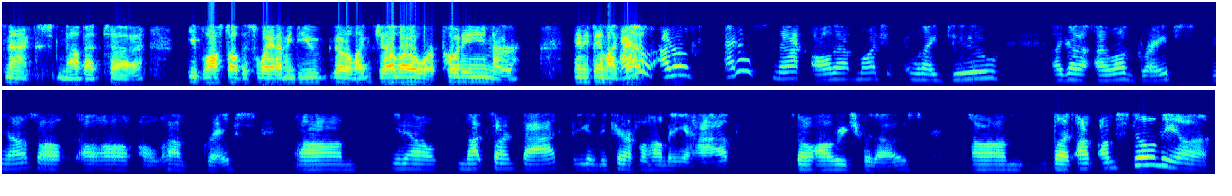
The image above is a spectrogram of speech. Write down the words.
snacks now that uh, you've lost all this weight? I mean, do you go to like Jello or pudding or anything like that? I don't. I don't. I don't snack all that much. When I do, I got. I love grapes. You know, so I'll I'll, I'll have grapes. Um, you know, nuts aren't bad, but you got to be careful how many you have. So I'll reach for those. Um, but I'm, I'm still in the uh,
